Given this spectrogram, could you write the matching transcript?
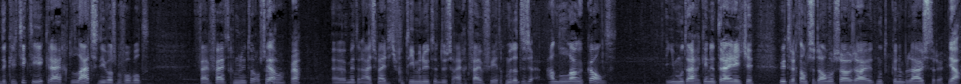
de kritiek die ik krijg, de laatste die was bijvoorbeeld 55 minuten of zo. Ja, ja. Eh, met een uitsmijtertje van 10 minuten, dus eigenlijk 45. Maar dat is aan de lange kant. Je moet eigenlijk in een treinritje Utrecht-Amsterdam of zo, zou je het moeten kunnen beluisteren. Ja.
